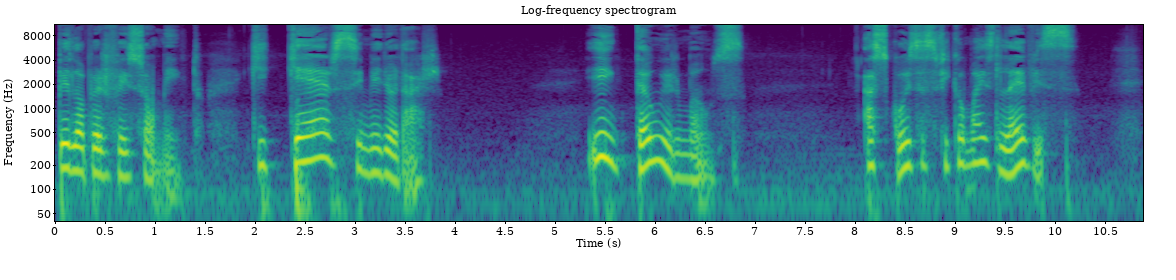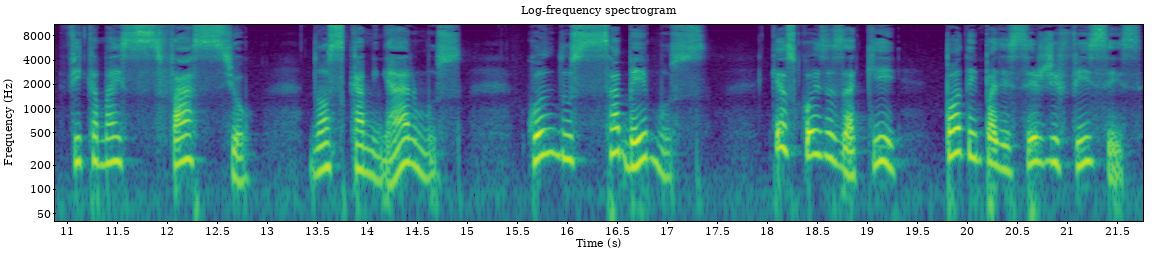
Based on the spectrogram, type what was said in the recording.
pelo aperfeiçoamento, que quer se melhorar. E então, irmãos, as coisas ficam mais leves, fica mais fácil nós caminharmos quando sabemos que as coisas aqui podem parecer difíceis,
